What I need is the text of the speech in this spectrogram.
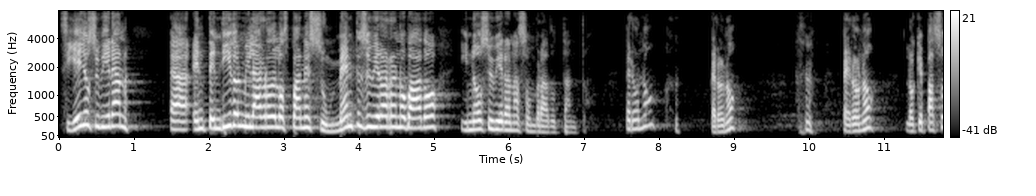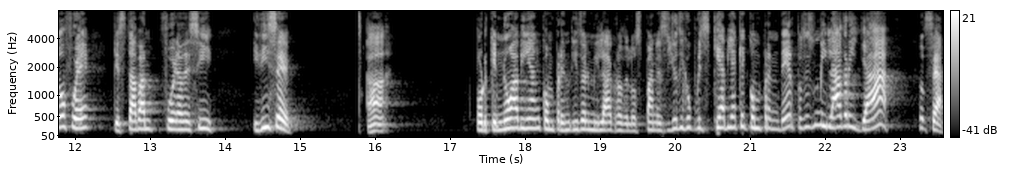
si ellos hubieran uh, entendido el milagro de los panes, su mente se hubiera renovado y no se hubieran asombrado tanto. Pero no, pero no. Pero no, lo que pasó fue que estaban fuera de sí. Y dice, ah, porque no habían comprendido el milagro de los panes. Y yo digo, pues, ¿qué había que comprender? Pues es un milagro y ya. O sea,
